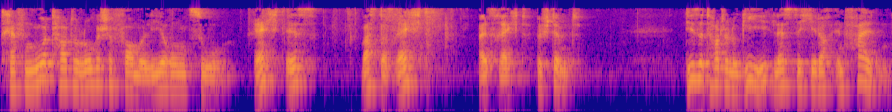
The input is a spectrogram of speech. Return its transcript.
treffen nur tautologische Formulierungen zu. Recht ist, was das Recht als Recht bestimmt. Diese Tautologie lässt sich jedoch entfalten,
